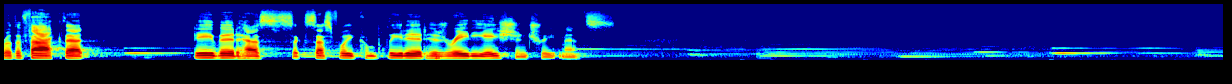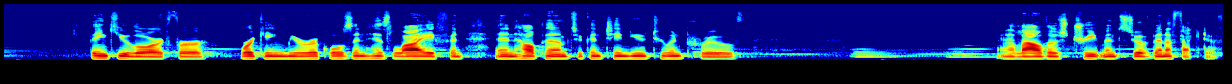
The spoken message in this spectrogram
for the fact that David has successfully completed his radiation treatments. Thank you, Lord, for working miracles in his life and, and help him to continue to improve and allow those treatments to have been effective.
